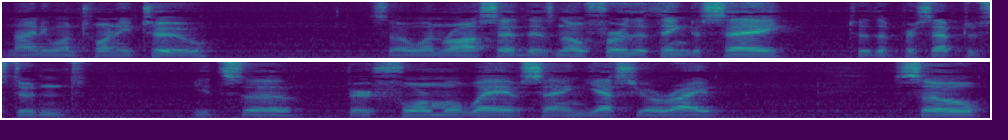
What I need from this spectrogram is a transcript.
9122. So when Ra said there's no further thing to say to the perceptive student, it's a very formal way of saying, yes, you're right. So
